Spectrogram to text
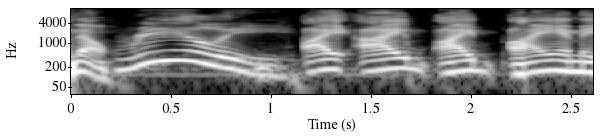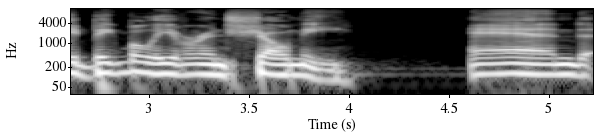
No. Really? I I I I am a big believer in show me, and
